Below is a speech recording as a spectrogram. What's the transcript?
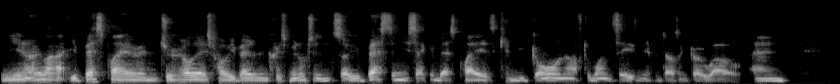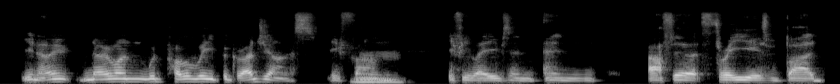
you know like your best player and Jrue Holiday is probably better than Khris Middleton. So your best and your second best players can be gone after one season if it doesn't go well, and you know no one would probably begrudge Giannis if um if he leaves. And and after three years with Bud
